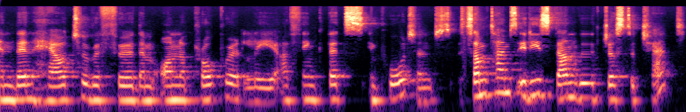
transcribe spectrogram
and then how to refer them on appropriately. I think that's important. Sometimes it is done with just a chat,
